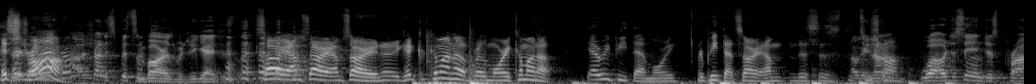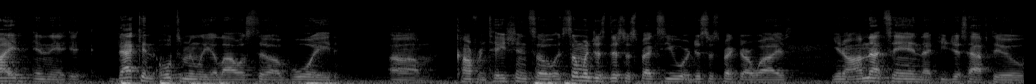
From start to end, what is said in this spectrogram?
It's strong. I was trying to spit some bars, but you guys just like. Sorry, I'm sorry, I'm sorry. No, c- c- Come on up, brother Maury. Come on up. yeah, repeat that, Maury. Repeat that. Sorry, I'm. This is Okay, too no, no. strong. Well, I was just saying, just pride, in the, it, that can ultimately allow us to avoid um, confrontation. So if someone just disrespects you or disrespect our wives, you know, I'm not saying that you just have to,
